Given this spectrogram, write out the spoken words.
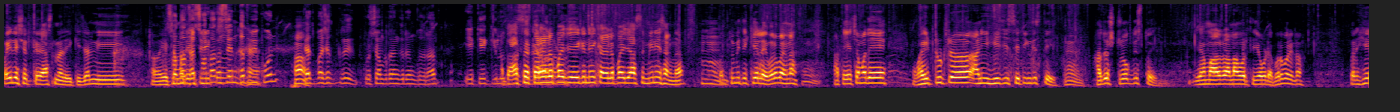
पहिले शेतकरी असणार आहे की ज्यांनी अं, याच्यामध्ये स्वतः स्वतःचं शेणखत विकून हा. त्याच पैशात कृ- कृषी अमृत आणि ग्रीन गुजरात एक एक किलो आता असं करायला पाहिजे की नाही करायला पाहिजे असं मी नाही सांगणार. पण तुम्ही ते केलंय बरोबर आहे ना? आता याच्यामध्ये व्हाईट रूट आणि ही जी सेटिंग दिसते हा जो स्ट्रोक दिसतोय या माळ रानावरती एवढ्या बरोबर आहे ना? तर हे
